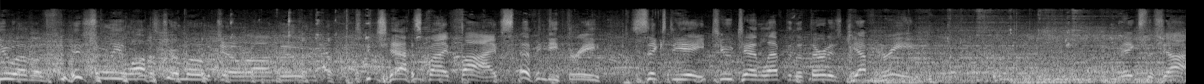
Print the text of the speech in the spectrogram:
You have officially lost your mojo, Ron Boone. Jazz by five, 73 68. 210 left in the third is Jeff Green makes the shot.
